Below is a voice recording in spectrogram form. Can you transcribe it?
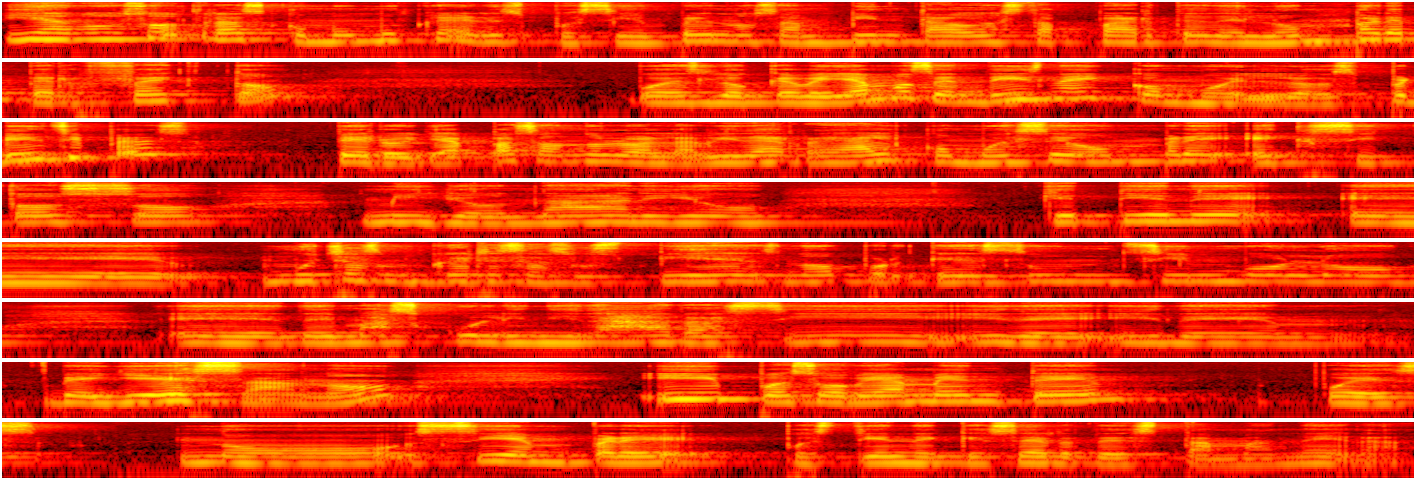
Y a nosotras como mujeres pues siempre nos han pintado esta parte del hombre perfecto, pues lo que veíamos en Disney como en los príncipes, pero ya pasándolo a la vida real como ese hombre exitoso, millonario, que tiene eh, muchas mujeres a sus pies, ¿no? Porque es un símbolo eh, de masculinidad así y de, y de mm, belleza, ¿no? Y pues obviamente, pues no siempre pues tiene que ser de esta manera.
